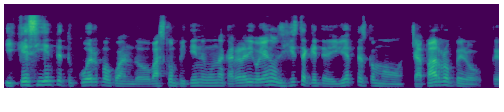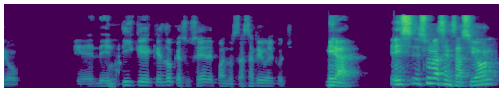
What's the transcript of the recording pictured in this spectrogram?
y qué siente tu cuerpo cuando vas compitiendo en una carrera? Digo, ya nos dijiste que te diviertes como chaparro, pero, pero eh, en ti, ¿qué, ¿qué, es lo que sucede cuando estás arriba del coche? Mira, es, es una sensación,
